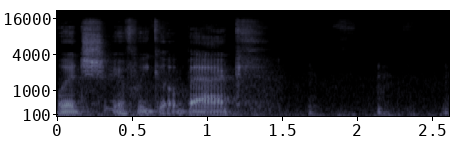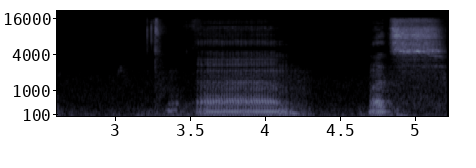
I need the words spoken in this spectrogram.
which if we go back, um, let's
